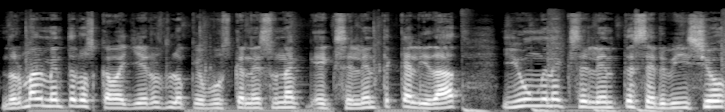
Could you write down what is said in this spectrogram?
Normalmente los caballeros lo que buscan es una excelente calidad y un excelente servicio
